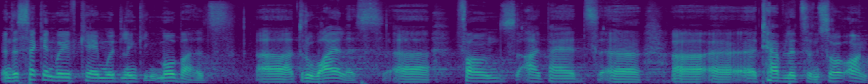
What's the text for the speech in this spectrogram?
And the second wave came with linking mobiles. Uh, through wireless, uh, phones, iPads, uh, uh, uh, tablets, and so on.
